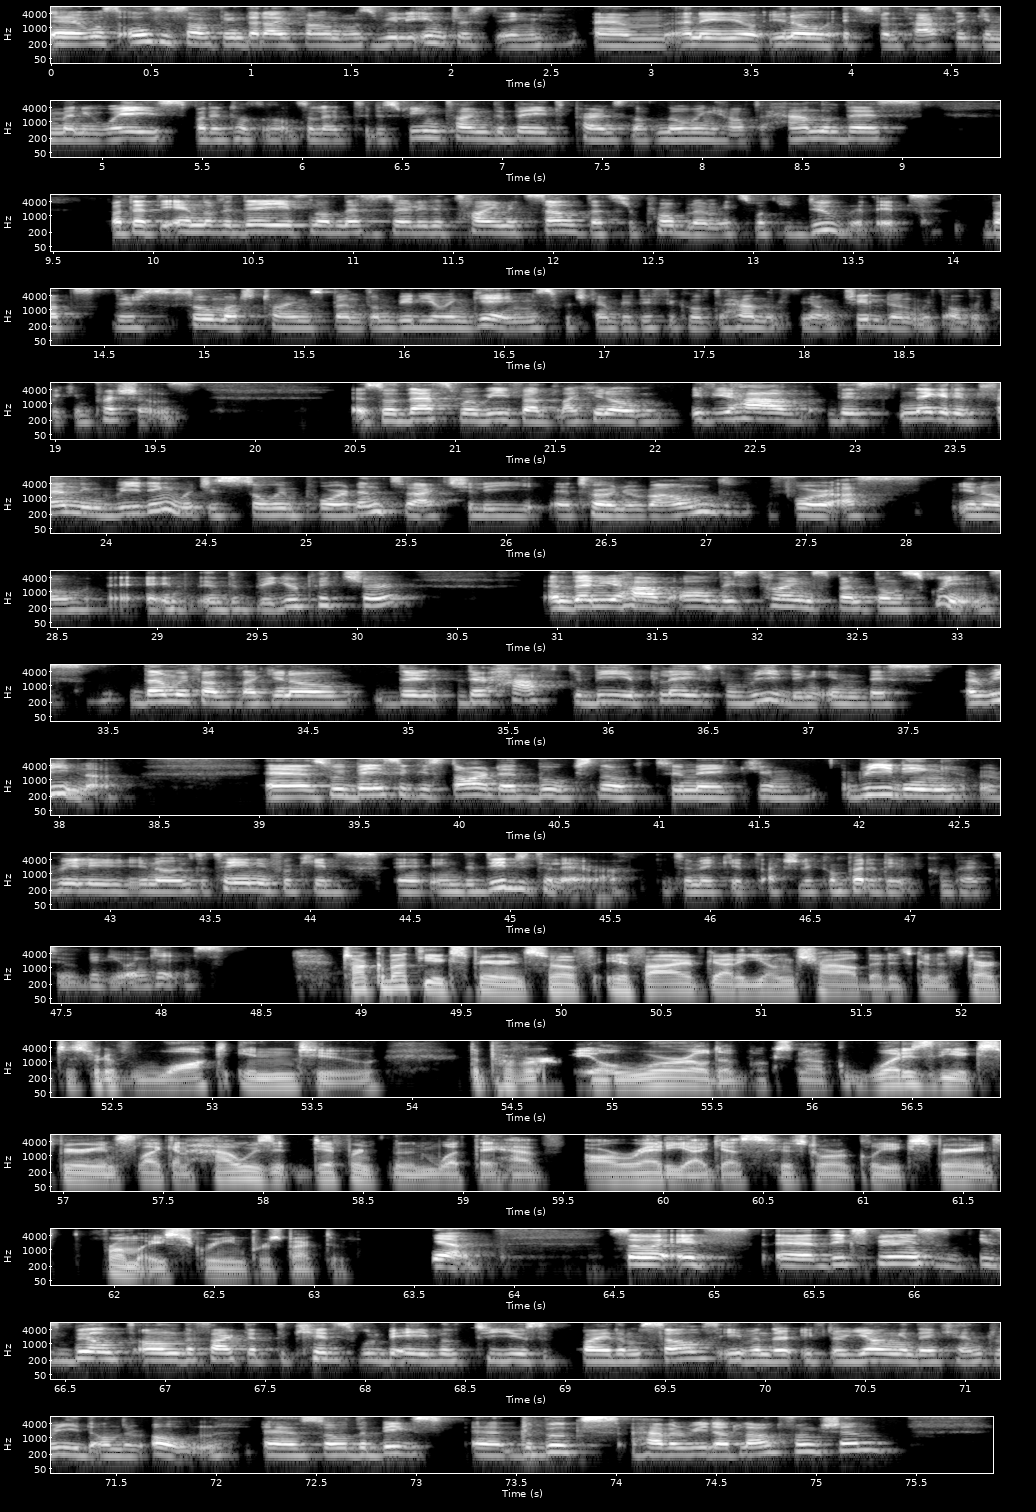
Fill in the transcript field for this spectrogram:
uh, was also something that I found was really interesting. Um, and you know, you know, it's fantastic in many ways, but it has also led to the screen time debate, parents not knowing how to handle this. But at the end of the day, it's not necessarily the time itself that's the problem; it's what you do with it. But there's so much time spent on video and games, which can be difficult to handle for young children with all the quick impressions. So that's where we felt like you know if you have this negative trend in reading which is so important to actually uh, turn around for us you know in, in, the bigger picture and then you have all this time spent on screens then we felt like you know there there have to be a place for reading in this arena uh, so we basically started Boksnok to make um, reading really you know entertaining for kids in the digital era to make it actually competitive compared to video and games Talk about the experience. So if if I've got a young child that is going to start to sort of walk into the proverbial world of Boksnok, what is the experience like and how is it different than what they have already, I guess, historically experienced from a screen perspective? Yeah. So it's uh, the experience is built on the fact that the kids will be able to use it by themselves, even if they're young and they can't read on their own. Uh, so the big uh, the books have a read out loud function,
